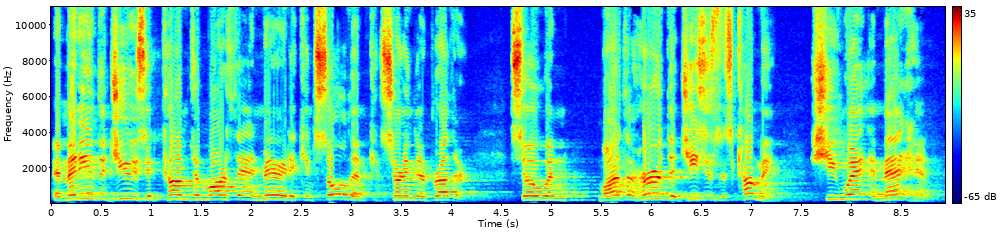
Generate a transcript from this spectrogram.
and many of the Jews had come to Martha and Mary to console them concerning their brother. So when Martha heard that Jesus was coming, she went and met him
